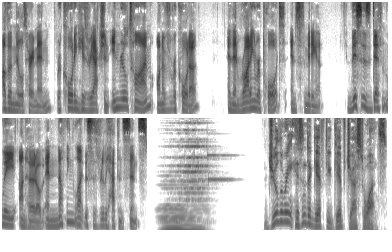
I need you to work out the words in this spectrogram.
other military men, recording his reaction in real time on a recorder, and then writing a report and submitting it. This is definitely unheard of, and nothing like this has really happened since. Jewelry isn't a gift you give just once.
